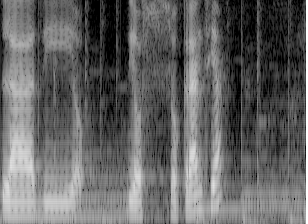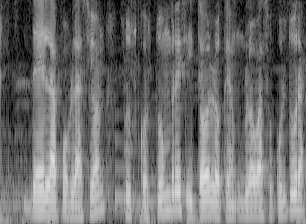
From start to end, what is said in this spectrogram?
la diosocrancia de la población, sus costumbres y todo lo que engloba su cultura.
